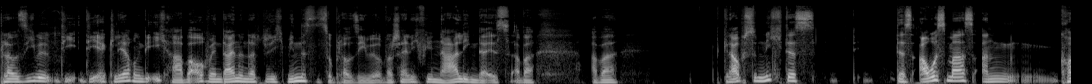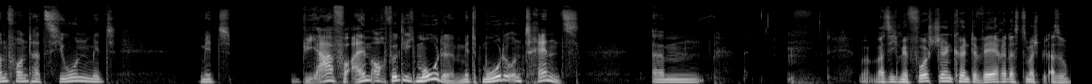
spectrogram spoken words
plausibel die, die Erklärung, die ich habe, auch wenn deine natürlich mindestens so plausibel und wahrscheinlich viel naheliegender ist, aber, aber glaubst du nicht, dass das Ausmaß an Konfrontation mit, mit, ja, vor allem auch wirklich Mode, mit Mode und Trends, ähm, Was ich mir vorstellen könnte, wäre, dass zum Beispiel, also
